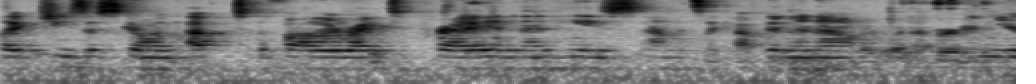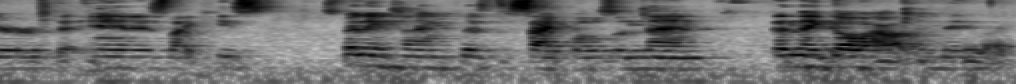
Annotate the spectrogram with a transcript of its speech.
like Jesus going up to the Father, right, to pray, and then he's, um, it's like up in and out or whatever, and you're, the in is like he's spending time with his disciples, and then then they go out and they like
